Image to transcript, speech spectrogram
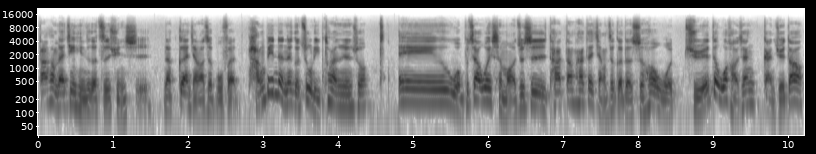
当他们在进行这个咨询时，那个案讲到这部分，旁边的那个助理突然之间说。哎，我不知道为什么，就是他当他在讲这个的时候，我觉得我好像感觉到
